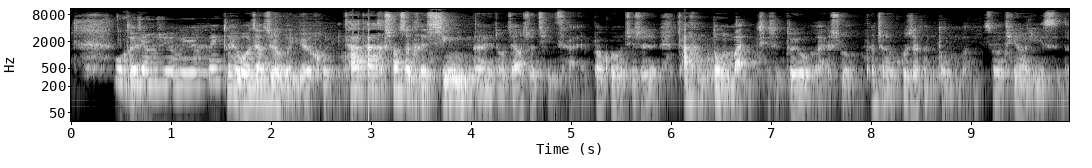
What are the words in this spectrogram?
我和僵尸有个约会。对，我僵尸有个约会，它它算是很新颖的一种僵尸题材，包括其实它很动漫。其实对于我来说，它整个故事很动漫，所以挺有意思的。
